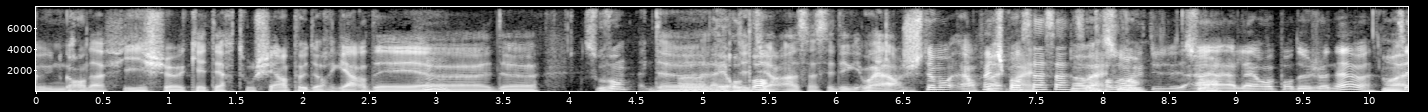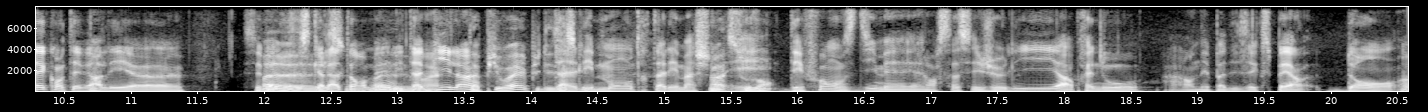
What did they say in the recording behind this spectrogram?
une grande affiche euh, qui a été retouchée, un peu de regarder, Hmm. euh, de, Souvent, de, À l'aéroport. de dire ah ça c'est dégueu. Ouais alors justement, en fait Ouais. je pensais Ouais. à ça. Ouais, souvent. tu- Souvent. à l'aéroport de Genève, Ouais. tu sais quand t'es vers Ouais. les, euh, c'est pas des escalators mais ouais, les tapis ouais. là. tapis, ouais, et puis les T'as les montres, t'as les machins, Ouais, et souvent. des fois on se dit mais alors ça c'est joli. Après nous, ah, on n'est pas des experts dans Ouais.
